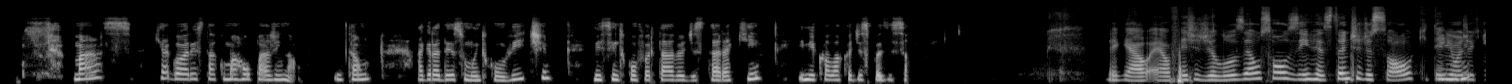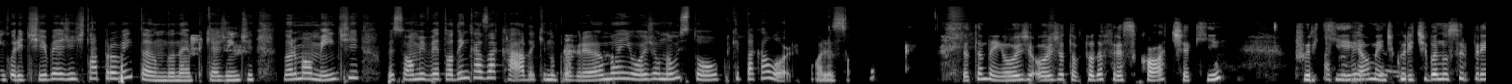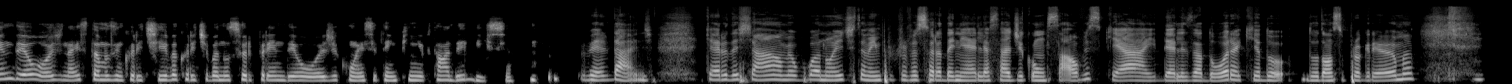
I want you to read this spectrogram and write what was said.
Mas que agora está com uma roupagem nova. Então, agradeço muito o convite, me sinto confortável de estar aqui e me coloco à disposição. Legal, é o feixe de luz é o solzinho restante de sol que tem uhum. hoje aqui em Curitiba e a gente está aproveitando, né? Porque a gente normalmente o pessoal me vê toda encasacada aqui no programa e hoje eu não estou porque está calor. Olha só. Eu também. Hoje, hoje eu estou toda frescote aqui porque realmente Curitiba nos surpreendeu hoje, né? Estamos em Curitiba, Curitiba nos surpreendeu hoje com esse tempinho que tá uma delícia. Verdade. Quero deixar o meu boa noite também para a professora Daniela Assad Gonçalves, que é a idealizadora aqui do, do nosso programa.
